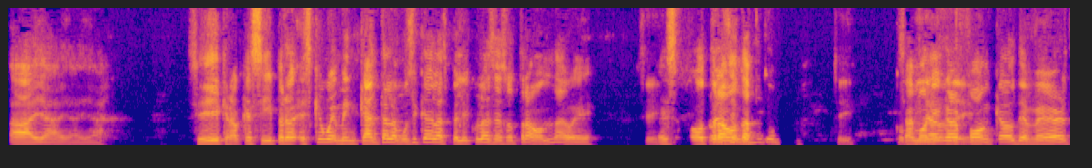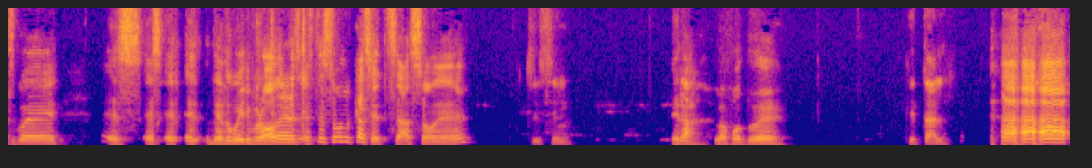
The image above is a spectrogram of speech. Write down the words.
Ay, ay, ay, ay. Sí, creo que sí, pero es que, güey, me encanta la música de las películas, es otra onda, güey. Es otra onda. sí, Simon Garfunkel, The Birds, güey es, es, es, de Dewey Brothers. Este es un casetazo, ¿eh? Sí, sí. Mira la foto de. ¿Qué tal?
